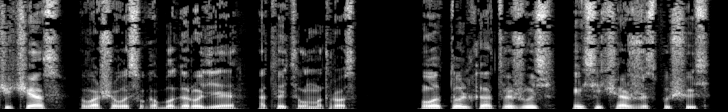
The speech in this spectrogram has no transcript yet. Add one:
«Сейчас, ваше высокоблагородие», — ответил матрос. «Вот только отвяжусь и сейчас же спущусь».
